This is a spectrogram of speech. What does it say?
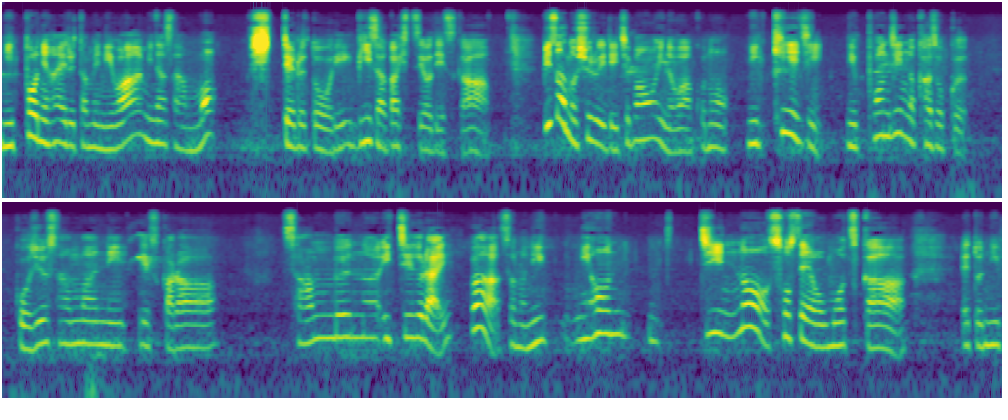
日本に入るためには皆さんも知ってる通りビザが必要ですがビザの種類で一番多いのはこの日系人日本人の家族。53万人ですから3分の1ぐらいはその日本人の祖先を持つか、えっと、日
